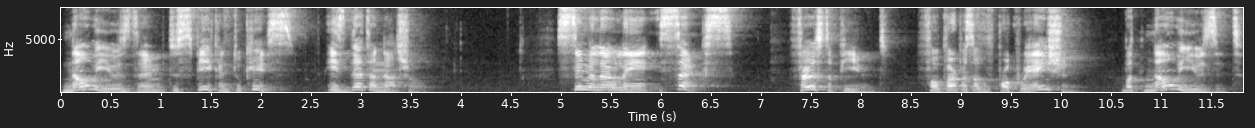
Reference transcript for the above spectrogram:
Now we use them to speak and to kiss. Is that unnatural? Similarly, sex first appeared for purpose of procreation, but now we use it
